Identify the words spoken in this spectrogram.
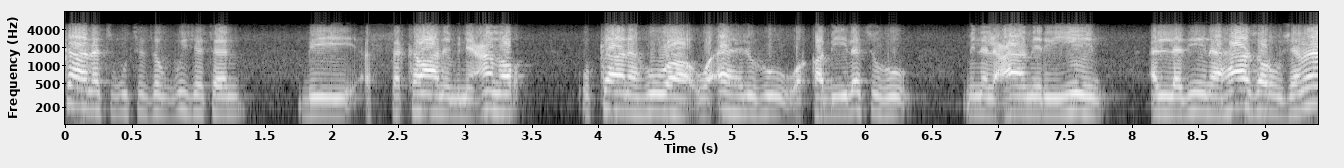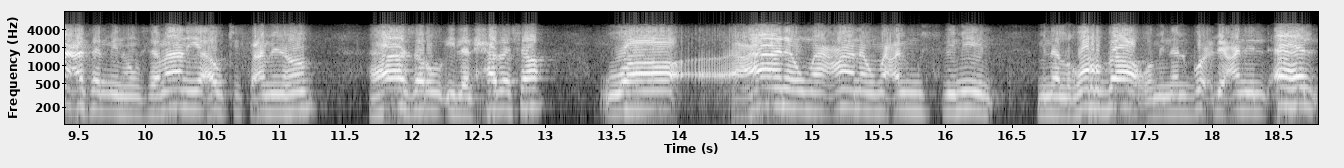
كانت متزوجة بالسكران بن عمر وكان هو وأهله وقبيلته من العامريين الذين هاجروا جماعة منهم ثمانية أو تسعة منهم هاجروا إلى الحبشة وعانوا ما عانوا مع المسلمين من الغربة ومن البعد عن الأهل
